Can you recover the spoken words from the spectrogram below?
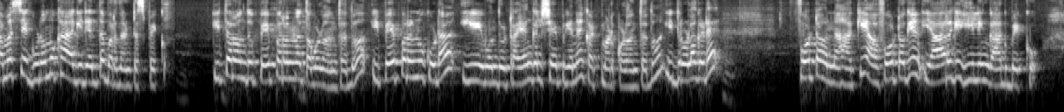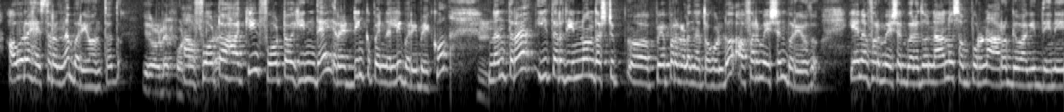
ಸಮಸ್ಯೆ ಗುಣಮುಖ ಆಗಿದೆ ಅಂತ ಬರೆದಂಟಿಸ್ಬೇಕು. ಈ ಥರ ಒಂದು ಪೇಪರನ್ನು ತಗೊಳ್ಳುವಂಥದ್ದು. ಈ ಪೇಪರನ್ನು ಕೂಡ ಈ ಒಂದು ಟ್ರಯಾಂಗಲ್ ಶೇಪ್ಗೆನೆ ಕಟ್ ಮಾಡ್ಕೊಳ್ಳುವಂಥದ್ದು. ಇದ್ರೊಳಗಡೆ ಫೋಟೋವನ್ನು ಹಾಕಿ ಆ ಫೋಟೋಗೆ ಯಾರಿಗೆ ಹೀಲಿಂಗ್ ಆಗಬೇಕು ಅವರ ಹೆಸರನ್ನು ಬರೆಯುವಂಥದ್ದು. ಫೋಟೋ ಫೋಟೋ ಹಾಕಿ ಫೋಟೋ ಹಿಂದೆ ರೆಡ್ ಇಂಕ್ ಪೆನ್ನಲ್ಲಿ ಬರಿಬೇಕು. ನಂತರ ಈ ಥರದ ಇನ್ನೊಂದಷ್ಟು ಪೇಪರ್ಗಳನ್ನು ತಗೊಂಡು ಅಫರ್ಮೇಷನ್ ಬರೆಯೋದು. ಏನು ಅಫರ್ಮೇಷನ್ ಬರೆಯೋದು ನಾನು ಸಂಪೂರ್ಣ ಆರೋಗ್ಯವಾಗಿದ್ದೀನಿ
